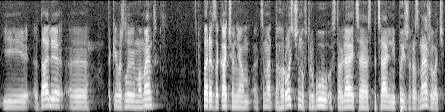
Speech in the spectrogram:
І далі такий важливий момент. Перед закачуванням цементного розчину в трубу вставляється спеціальний пиж-розмежувач,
